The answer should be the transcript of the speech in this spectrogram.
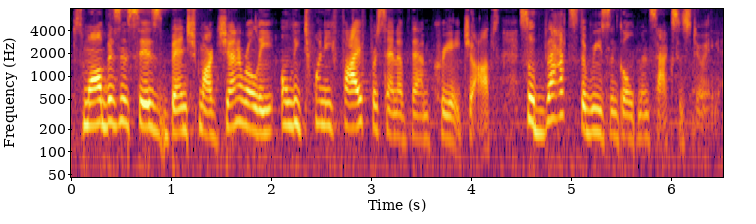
Small businesses benchmark generally, only 25% of them create jobs. So that's the reason Goldman Sachs is doing it.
